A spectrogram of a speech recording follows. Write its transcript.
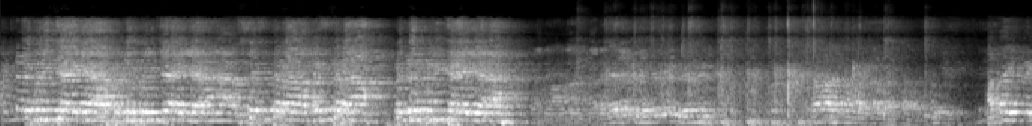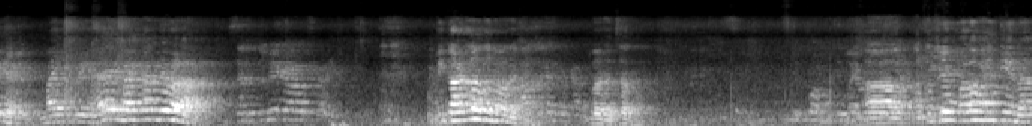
पंढरपुरी चाय घ्या पंढरपुरी चाय घ्या स्वस्त राहा मस्त राहा पंढरपुरी चाय घ्या. आता इकडे घ्या माईक इकडे घ्या. ए, माईक आण दे मला मी काढलं होतं ना. बरं चला. आता जे मला माहिती आहे ना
